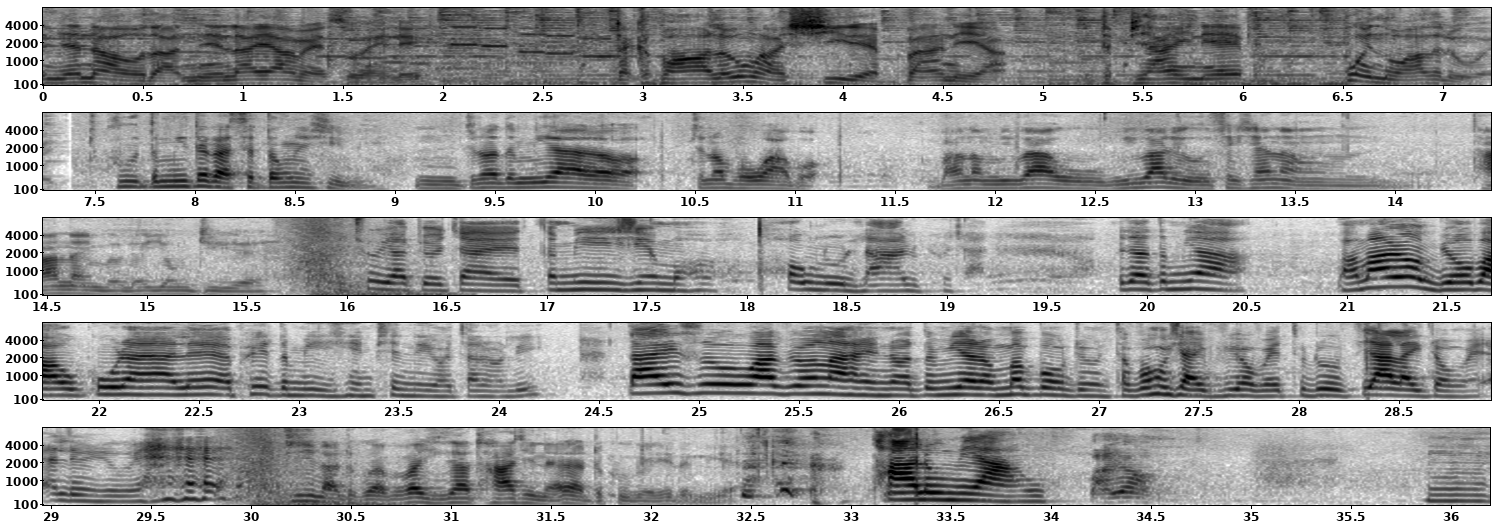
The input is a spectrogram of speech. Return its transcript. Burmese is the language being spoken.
ရဲ့မျက်နှာကိုသာမြင်လိုက်ရမယ်ဆိုရင်လေတကဘာလုံးမှာရှိတဲ့ပန်းတွေကတပြိုင်တည်းပွင့်သွားသလိုပဲခုသမီးတက်က73နှစ်ရှိပြီอืมကျွန်တော်သမီးကတော့ကျွန်တော်ဘဝပေါ့ဘာလို့မိဘကိုမိဘတွေကိုစိတ်ချမ်းသာအောင်ထားနိုင်မယ်လို့ယုံကြည်တယ်တချို့ရပြောကြရဲ့သမီးရင်မဟုတ်လို့လားလို့ပြောကြတယ်။အဲကြသမီးကဘာမှတော့မပြောပါဘူးကိုယ်တိုင်ကလည်းအဖေသမီးရင်ဖြစ်နေရောကြတော့လေ။ တိုင်းဆိုကပြောလာရင်တော့သမီးကတော့မတ်ပုံတင်တပုံရိုက်ပြီးတော့ပဲသူတို့ပြလိုက်တော့မယ်အဲ့လိုမျိုးပဲ ကြည့်လာတကွာဘာဘာရည်စားထားခြင်းတယ်အဲ့ဒါတခုပဲလေသမီးက ။ထားလို့မရဘူး ပါရအောင် ။อืม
